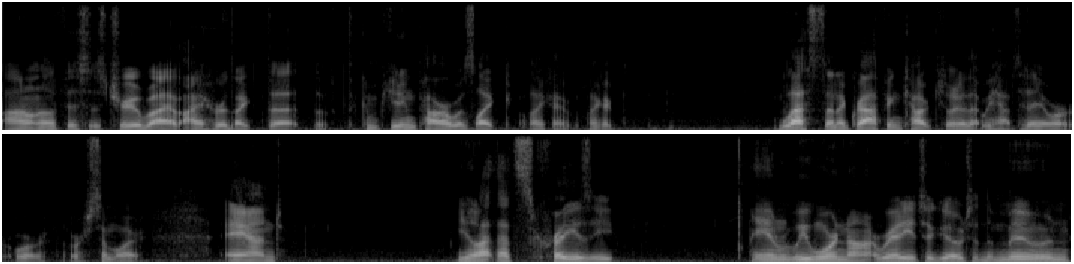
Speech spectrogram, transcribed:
I don't know if this is true, but I, I heard like the, the, the, computing power was like like a like a less than a graphing calculator that we have today, or or, or similar, and you know that, that's crazy. And we were not ready to go to the moon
